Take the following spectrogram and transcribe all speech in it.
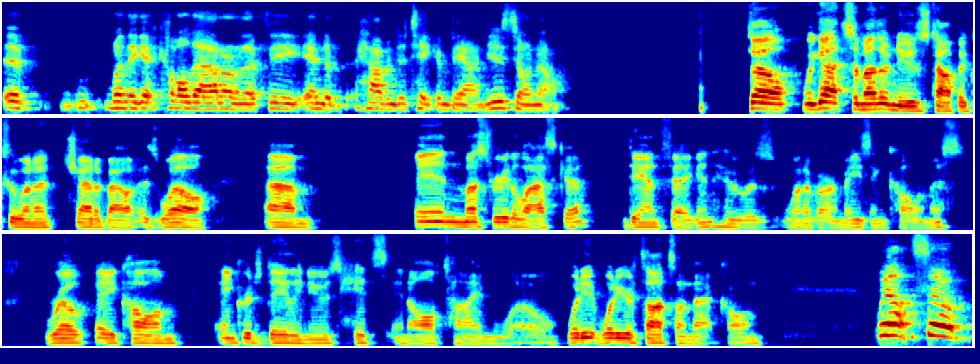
if when they get called out on it, if they end up having to take them down. You just don't know. So we got some other news topics we want to chat about as well. Um, in Must Read Alaska, Dan Fagan, who was one of our amazing columnists, wrote a column. Anchorage Daily News hits an all-time low. What, you, what are your thoughts on that column? Well, so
